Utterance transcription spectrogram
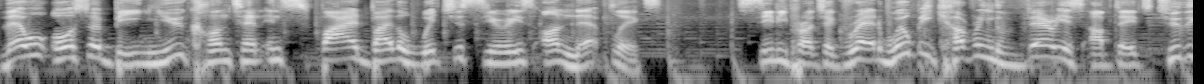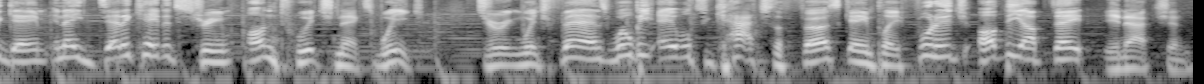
There will also be new content inspired by the Witcher series on Netflix. CD Projekt Red will be covering the various updates to the game in a dedicated stream on Twitch next week, during which fans will be able to catch the first gameplay footage of the update in action.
